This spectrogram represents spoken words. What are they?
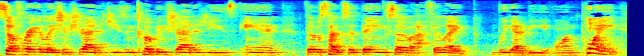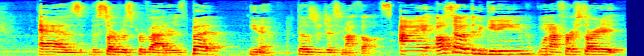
self-regulation strategies and coping strategies and those types of things. So I feel like we got to be on point as the service providers. But, you know, those are just my thoughts. I also at the beginning when I first started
